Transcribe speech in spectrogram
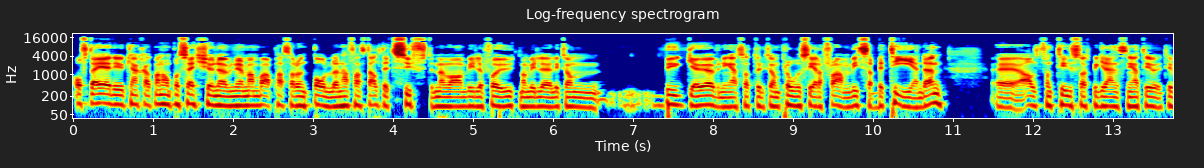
ofta är det ju kanske att man har possessionövningar, man bara passar runt bollen. Här fanns det alltid ett syfte med vad man ville få ut. Man ville liksom bygga övningar så att liksom provocerar fram vissa beteenden. Eh, Allt från tillslagsbegränsningar till, till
